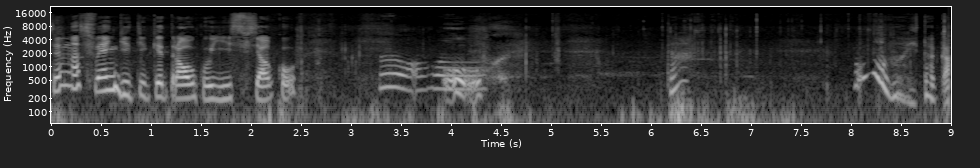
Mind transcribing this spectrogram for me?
Це в нас Фенді тільки травку їсть всяку. Ох. Так? Ой, така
